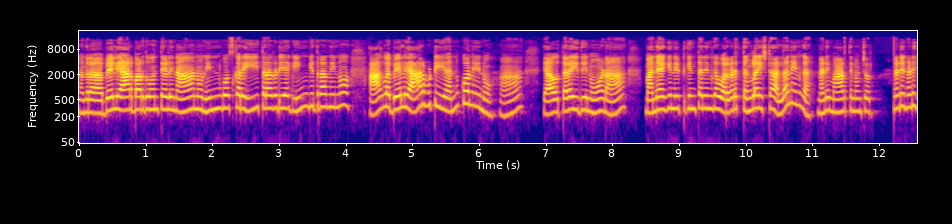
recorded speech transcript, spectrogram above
ಅಂದ್ರೆ ಬೇಲಿ ಯಾರಬಾರ್ದು ಅಂತೇಳಿ ನಾನು ನಿನ್ಗೋಸ್ಕರ ಈ ಥರ ರೆಡಿಯಾಗಿ ಹಿಂಗಿದ್ರ ನೀನು? ಆಗ್ಲೇ ಬೇಲಿ ಯಾರು ಬಿಟ್ಟಿ ಅನ್ಕೋ ನೀನು ಹಾಂ ಯಾವ ಥರ ಇದಿ ನೋಡ. ಮನೆಯಾಗಿನ ಇಟ್ಗಿಂತ ನಿನ್ಗೆ ಹೊರಗಡೆ ತಂಗ್ಳ ಇಷ್ಟ ಅಲ್ಲ ನಿನ್ಗೆ? ನಡಿ, ಮಾಡ್ತೀನಿ ಒಂಚೂರು. ನಡಿ ನಡಿ.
